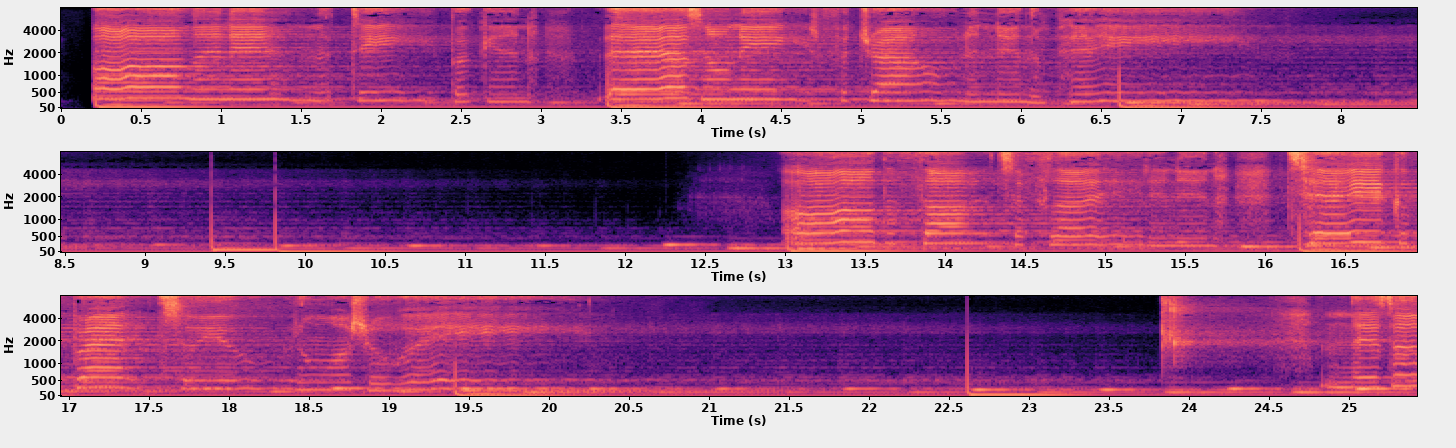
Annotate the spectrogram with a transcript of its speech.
Deep again. There's no need for drowning in the pain. All the thoughts are flooding in. Take a breath so you don't wash away. There's a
